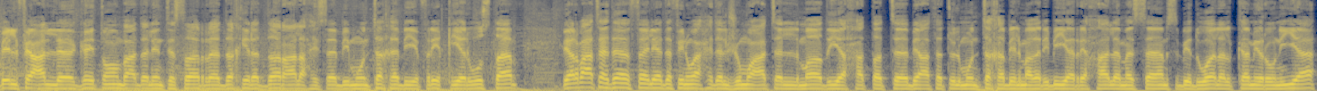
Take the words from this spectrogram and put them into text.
بالفعل جايتون بعد الانتصار داخل الدار على حساب منتخب افريقيا الوسطى بأربعة أهداف لهدف واحد الجمعة الماضية حطت بعثة المنتخب المغربي الرحال مساء أمس بدوال الكاميرونية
